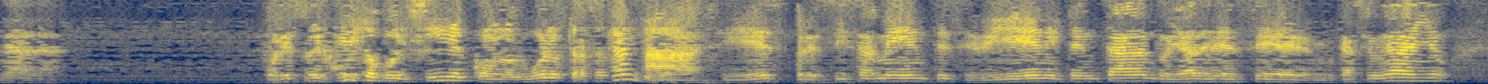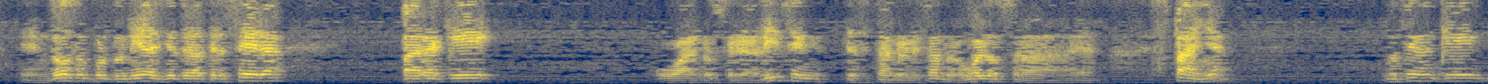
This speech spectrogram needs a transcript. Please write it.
Nada. Por eso y justo coincide con los vuelos transatlánticos. Así es, precisamente, se viene intentando ya desde hace casi un año, en dos oportunidades y otra la tercera, para que cuando se realicen, ya se están realizando los vuelos a, España, no tengan que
